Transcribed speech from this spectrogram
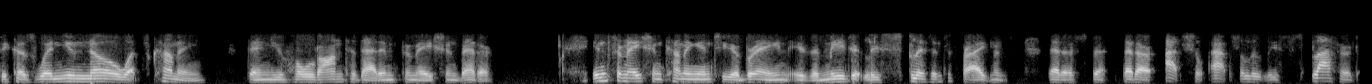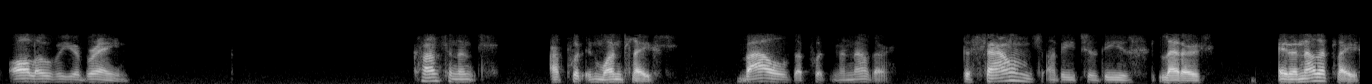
Because when you know what's coming, then you hold on to that information better. Information coming into your brain is immediately split into fragments that are sp- that are actual, absolutely splattered all over your brain. Consonants are put in one place. Vowels are put in another. The sounds of each of these letters in another place.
